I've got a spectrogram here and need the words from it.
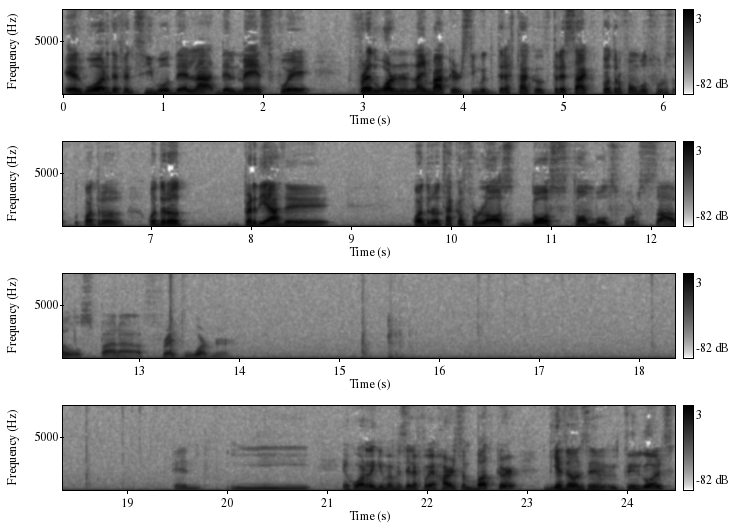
El jugador defensivo de la, del mes fue Fred Warner, linebacker, 53 tackles, 3 sacks, 4 fumbles, 4, 4 pérdidas de 4 tackles for loss, 2 fumbles forzados para Fred Warner. y el jugador de equipo especial fue Harrison Butker, 10 de 11 en field goals,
